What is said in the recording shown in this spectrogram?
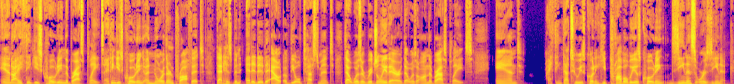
And I think he's quoting the brass plates. I think he's quoting a northern prophet that has been edited out of the Old Testament that was originally there, that was on the brass plates. And I think that's who he's quoting. He probably is quoting Zenos or Zenock.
